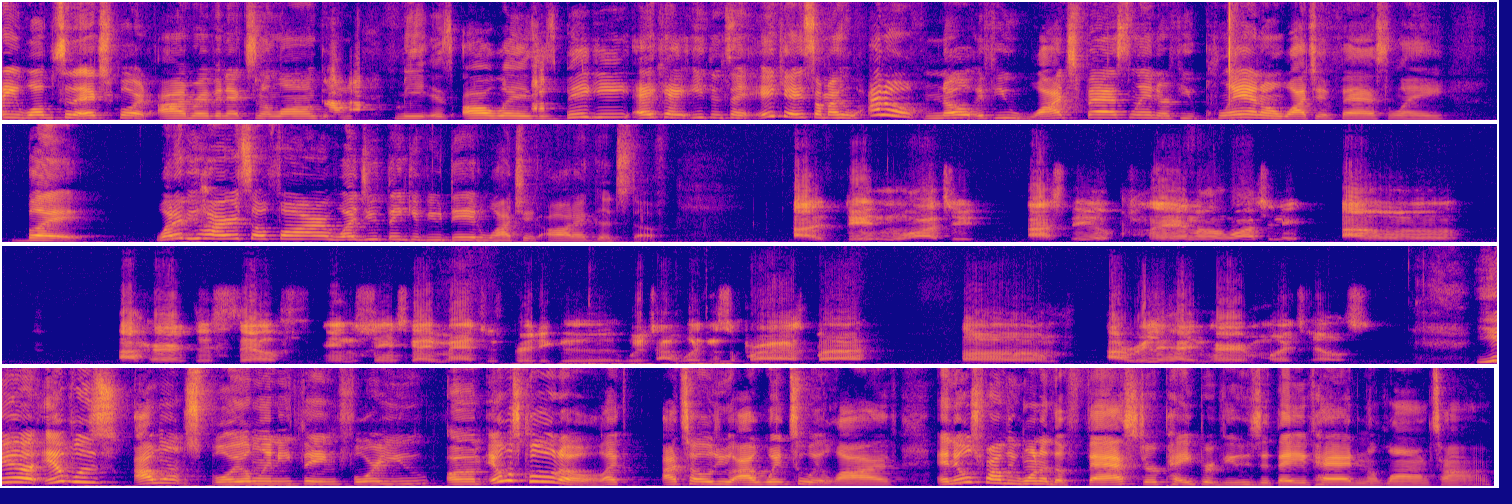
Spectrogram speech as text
everybody? Welcome to the X Report. I'm Raven X, and along me, as always, is Biggie, aka Ethan Tate, aka somebody who I don't know if you watch Fastlane or if you plan on watching Fastlane, but what have you heard so far? What do you think if you did watch it? All that good stuff. I didn't watch it. I still plan on watching it. Uh, I heard the Seth and Shinsuke match was pretty good, which I wasn't surprised by. Um, I really hadn't heard much else. Yeah, it was. I won't spoil anything for you. Um, it was cool though. Like I told you, I went to it live, and it was probably one of the faster pay per views that they've had in a long time.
